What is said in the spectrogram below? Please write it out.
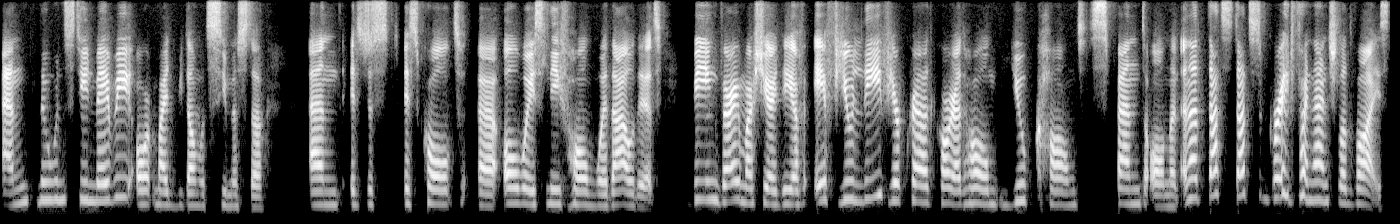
and Loewenstein, maybe, or it might be done with Simester. And it's just, it's called uh, Always Leave Home Without It being very much the idea of if you leave your credit card at home, you can't spend on it. And that, that's that's great financial advice.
